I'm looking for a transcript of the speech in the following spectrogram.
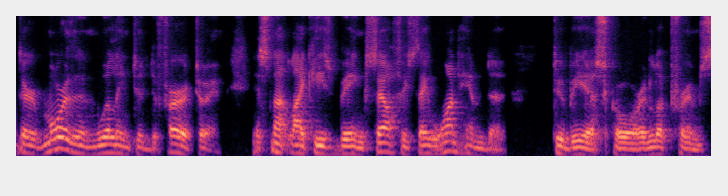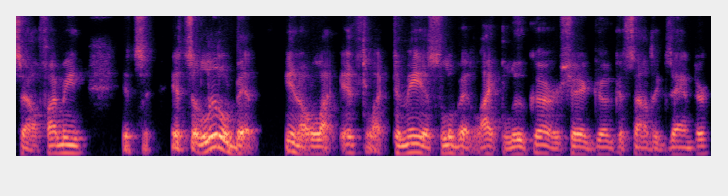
they're more than willing to defer to him. It's not like he's being selfish. They want him to to be a scorer and look for himself. I mean, it's it's a little bit, you know, like it's like to me, it's a little bit like Luka or Shai Gilgeous-Alexander.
